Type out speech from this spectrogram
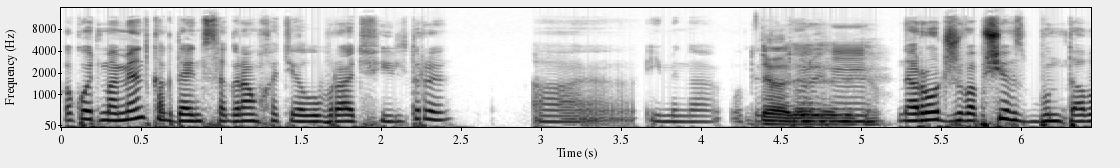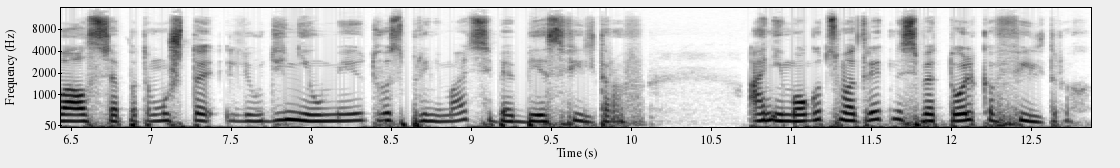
в какой-то момент, когда Инстаграм хотел убрать фильтры, а, именно вот да, который... да, да, да, народ же вообще взбунтовался, потому что люди не умеют воспринимать себя без фильтров. Они могут смотреть на себя только в фильтрах.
